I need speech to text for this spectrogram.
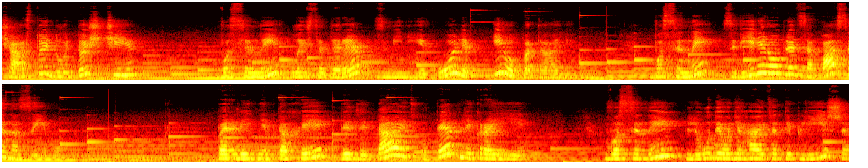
часто йдуть дощі. Восени листя дерев змінює колір і опадає. Восени звірі роблять запаси на зиму. Перелітні птахи відлітають у теплі краї. Восени люди одягаються тепліше,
